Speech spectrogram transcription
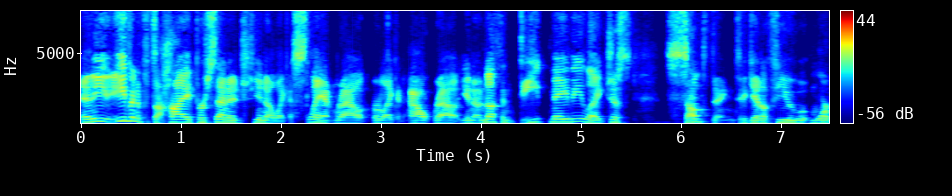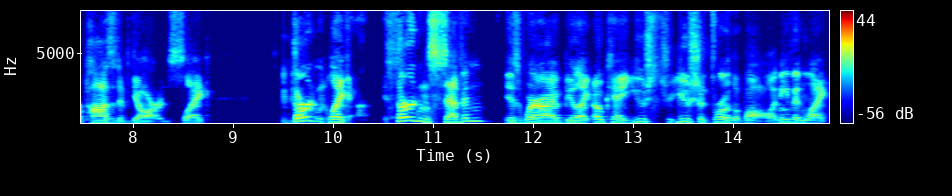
and even if it's a high percentage, you know, like a slant route or like an out route, you know, nothing deep, maybe like just something to get a few more positive yards. Like, mm-hmm. third, like, third and seven is where I'd be like, okay, you, sh- you should throw the ball. And even like,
